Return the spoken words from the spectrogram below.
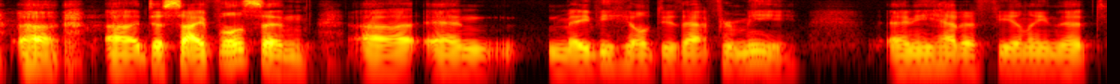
uh, uh, disciples, and, uh, and maybe he'll do that for me. And he had a feeling that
